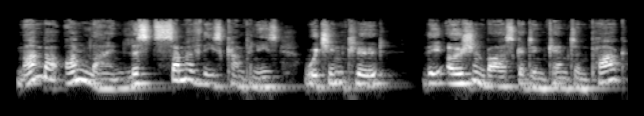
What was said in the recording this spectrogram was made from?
Mamba Online lists some of these companies, which include the Ocean Basket in Kempton Park,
